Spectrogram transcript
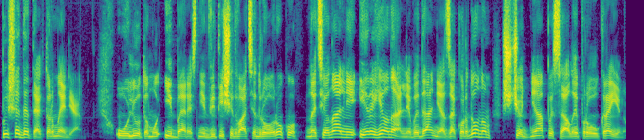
пише детектор медіа. У лютому і березні 2022 року національні і регіональні видання за кордоном щодня писали про Україну.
